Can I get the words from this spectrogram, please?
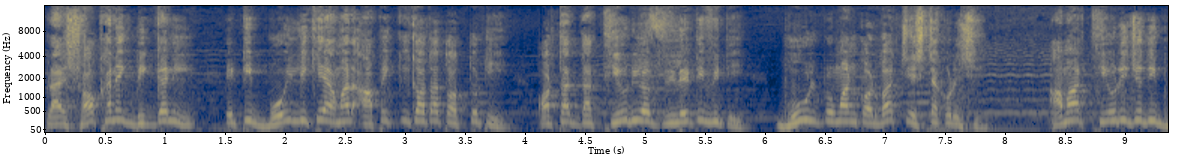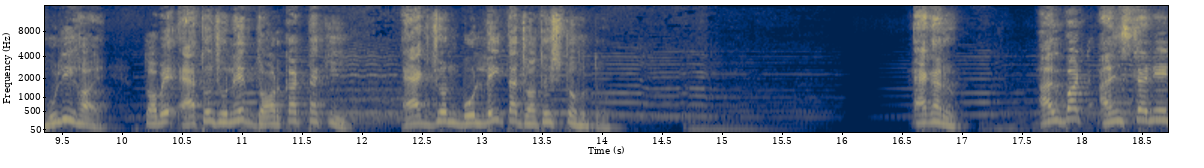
প্রায় শখানেক বিজ্ঞানী একটি বই লিখে আমার আপেক্ষিকতা তত্ত্বটি, অর্থাৎ দ্য থিওরি অফ রিলেটিভিটি, ভুল প্রমাণ করবার চেষ্টা করেছে। আমার থিওরি যদি ভুলই হয়, তবে এতজনের দরকারটা কি? একজন বললেই তা যথেষ্ট হতো। এগারো। আলবার্ট আইনস্টাইনের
